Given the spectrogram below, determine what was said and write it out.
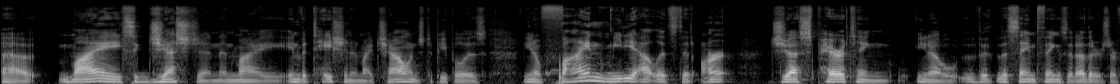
uh, my suggestion and my invitation and my challenge to people is you know find media outlets that aren't just parroting you know the, the same things that others are,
